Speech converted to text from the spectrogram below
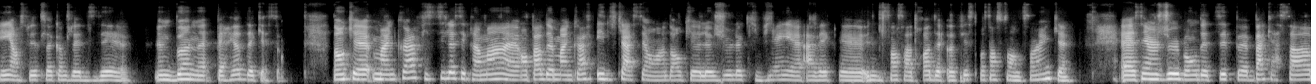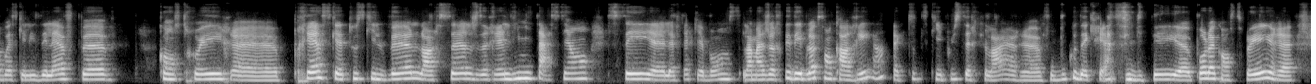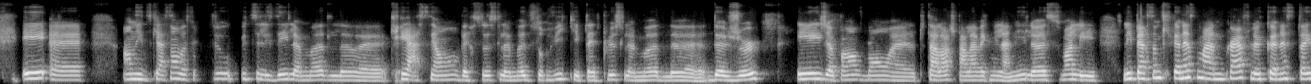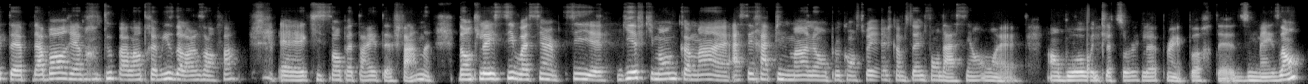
Et ensuite, comme je le disais, une bonne période de questions. Donc, euh, Minecraft, ici, c'est vraiment, euh, on parle de Minecraft éducation, hein. donc euh, le jeu là, qui vient avec une licence à 3 de Office 365. c'est un jeu bon, de type bac à sable où est-ce que les élèves peuvent construire euh, presque tout ce qu'ils veulent. Leur seule, je dirais, limitation, c'est euh, le fait que, bon, la majorité des blocs sont carrés, hein, fait que tout ce qui est plus circulaire, il euh, faut beaucoup de créativité pour le construire. Et en éducation, on va surtout utiliser le mode création versus le mode survie, qui est peut-être plus le mode de jeu. Et je pense, bon, euh, tout à l'heure, je parlais avec Mélanie, là, souvent les, les personnes qui connaissent Minecraft le connaissent peut-être euh, d'abord et avant tout par l'entremise de leurs enfants, euh, qui sont peut-être femmes. Donc là, ici, voici un petit GIF qui montre comment assez rapidement, là, on peut construire comme ça une fondation en bois ou une clôture, là, peu importe, d'une maison.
